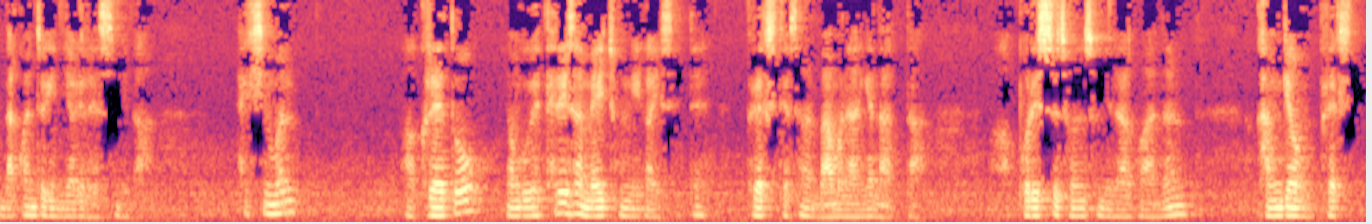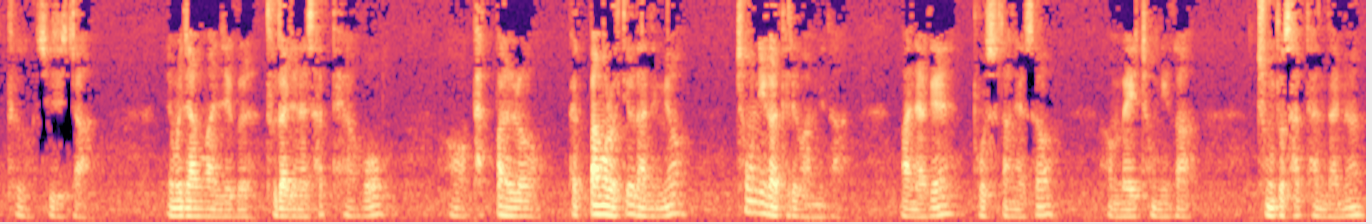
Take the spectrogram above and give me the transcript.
낙관적인 이야기를 했습니다. 핵심은 그래도 영국의 테리사 메이 총리가 있을 때 브렉시트 협상을 마무리하는 게 낫다. 어, 보리스 존슨이라고 하는 강경 브렉시트 지지자 외무장관직을 두 달 전에 사퇴하고 어, 백발로 백방으로 뛰어다니며 총리가 되려고 합니다. 만약에 보수당에서 어, 메이 총리가 중도 사퇴한다면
